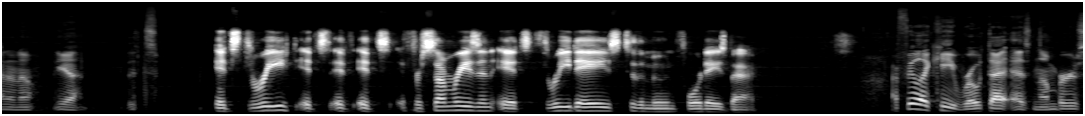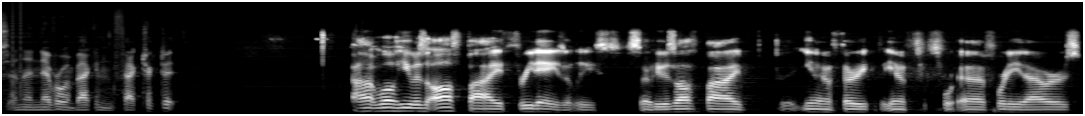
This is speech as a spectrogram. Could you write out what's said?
I don't know. Yeah, it's It's three. It's it, it's for some reason it's three days to the moon, four days back. I feel like he wrote that as numbers and then never went back and fact checked it. Uh, well, he was off by three days at least. So he was off by, you know, thirty, you know, f- four, uh, forty-eight hours,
